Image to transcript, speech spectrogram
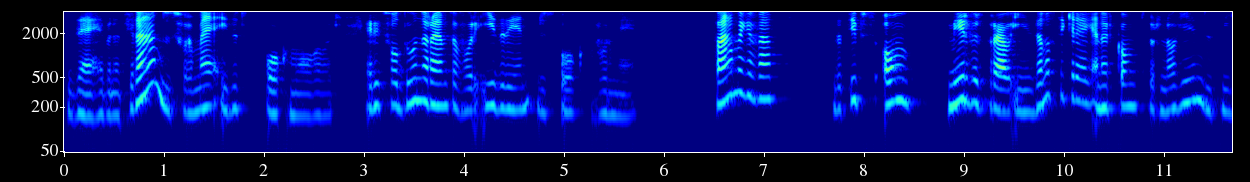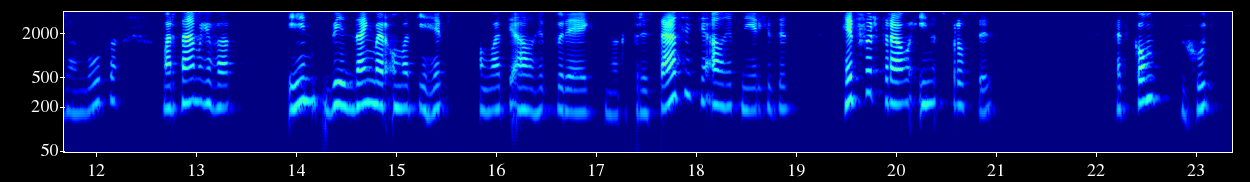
zij hebben het gedaan, dus voor mij is het ook mogelijk. Er is voldoende ruimte voor iedereen, dus ook voor mij. Samengevat, de tips om meer vertrouwen in jezelf te krijgen, en er komt er nog één, dus niet gaan lopen, maar samengevat, één, wees dankbaar om wat je hebt, om wat je al hebt bereikt, welke prestaties je al hebt neergezet. Heb vertrouwen in het proces. Het komt goed.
